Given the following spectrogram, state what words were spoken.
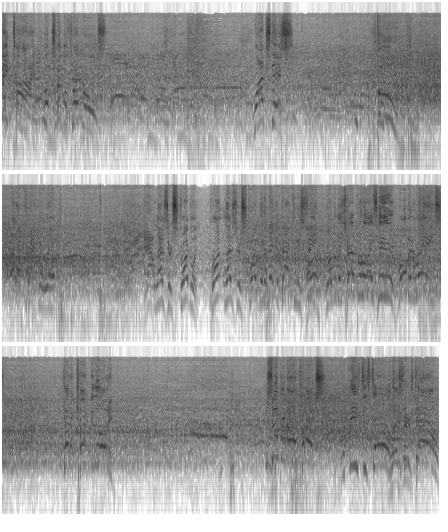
Big time on triple threat rules. Watch this. Boom. That'll crack a rib. Lesnar's struggling. Brock Lesnar struggling to make it back to his feet. Oh, Roman may capitalize here. Roman Reigns got it cocked and loaded. Superman punch. The beast is down. Lesnar's down,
